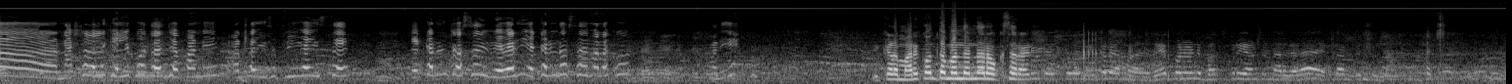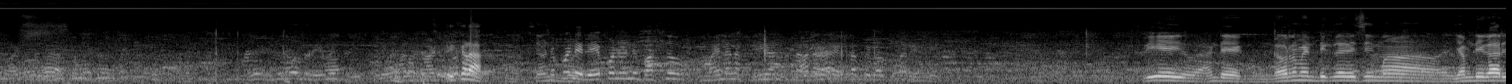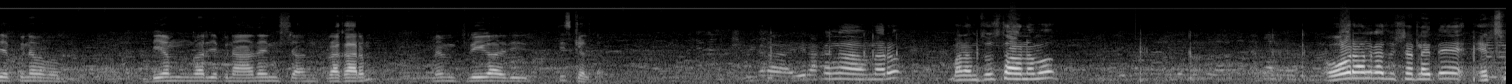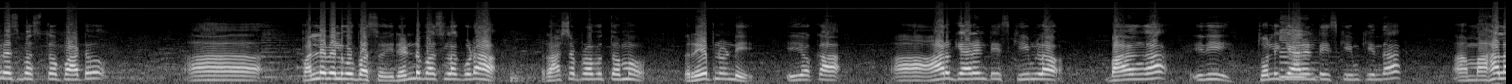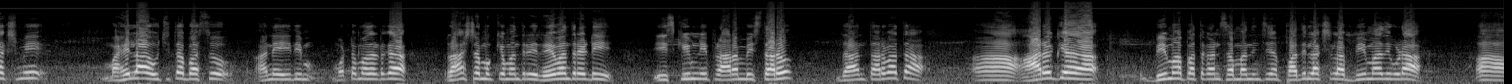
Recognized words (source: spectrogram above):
నష్టాలకి వెళ్ళిపోతుంది చెప్పండి. అట్లా ఫ్రీగా ఇస్తే ఎక్కడి నుంచి వస్తుంది? రెవెన్యూ ఎక్కడి నుండి వస్తుంది మనకు? అది. ఇక్కడ మరికొంతమంది ఉన్నారు ఒకసారి అడిగి తెలుసుకుందాం ఎక్కడ అమ్మా? రేపటి నుండి బస్ ఫ్రీ అంటున్నారు కదా ఎట్లా అనిపిస్తుంది ఇక్కడ చెప్పండి రేపటి నుండి బస్సు మహిళలకు ఫ్రీ అంటున్నారు కదా ఎట్లా ఫీల్ అవుతున్నారు ఏంటి? ఫ్రీ అంటే గవర్నమెంట్ డిక్లేర్ చేసి మా ఎండి గారు చెప్పిన డిఎం గారు చెప్పిన ఆదాయం ప్రకారం మేము ఫ్రీగా అది తీసుకెళ్తాం ఇక్కడ ఈ రకంగా ఉన్నారు. మనం చూస్తూ ఉన్నాము. ఓవరాల్గా చూసినట్లయితే ఎక్స్ప్రెస్ బస్సుతో పాటు పల్లె వెలుగు బస్సు. ఈ రెండు బస్సులకు కూడా రాష్ట్ర ప్రభుత్వము రేపు నుండి ఈ యొక్క ఆరు గ్యారంటీ స్కీమ్లో భాగంగా ఇది తొలి గ్యారంటీ స్కీమ్ కింద మహాలక్ష్మి మహిళా ఉచిత బస్సు అనే ఇది మొట్టమొదటిగా రాష్ట్ర ముఖ్యమంత్రి రేవంత్ రెడ్డి ఈ స్కీమ్ని ప్రారంభిస్తారు. దాని తర్వాత ఆరోగ్య బీమా పథకానికి సంబంధించిన పది లక్షల బీమాది కూడా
